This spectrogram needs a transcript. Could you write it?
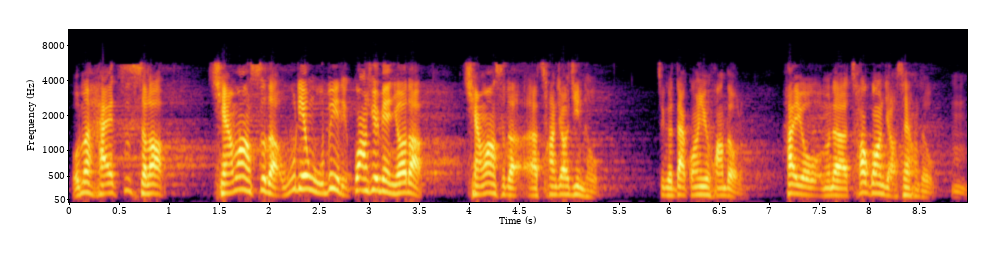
我们还支持了潜望式的五点五倍的光学变焦的潜望式的呃长焦镜头，这个带光学防抖了，还有我们的超广角摄像头，嗯，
